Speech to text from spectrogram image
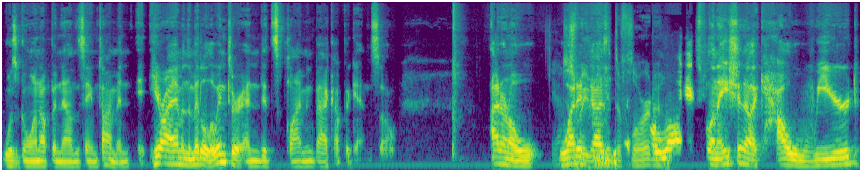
was going up and down at the same time, and here I am in the middle of winter, and it's climbing back up again. So, I don't know what it does. get to A Florida. long explanation, of like how weird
